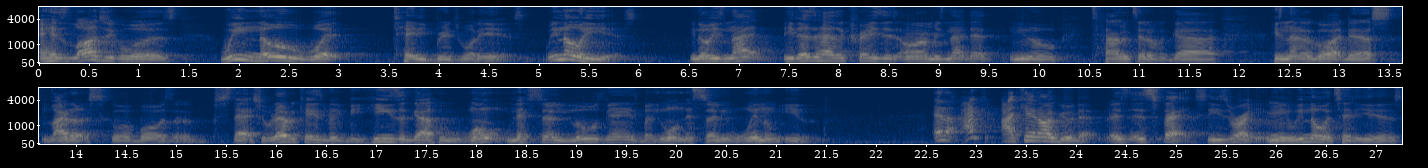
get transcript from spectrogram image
and his logic was, we know what Teddy Bridgewater is. We know what he is. You know, he's not. He doesn't have the craziest arm. He's not that you know talented of a guy. He's not gonna go out there and light up scoreboards or statue, whatever the case may be. He's a guy who won't necessarily lose games, but he won't necessarily win them either. And I, I can't argue with that. It's, it's facts. He's right. I mean, we know what Teddy is.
